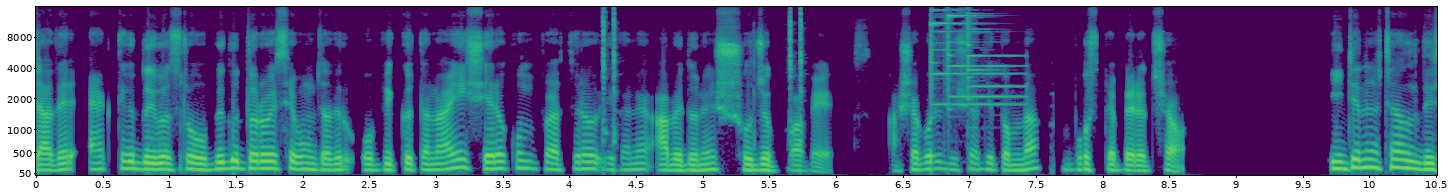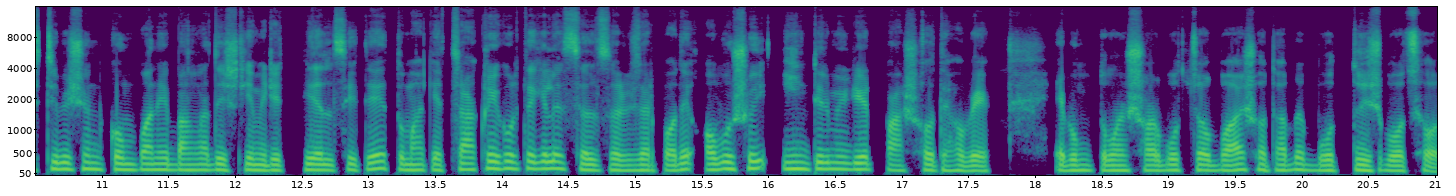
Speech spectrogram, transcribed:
যাদের এক থেকে দুই বছর অভিজ্ঞতা রয়েছে এবং যাদের অভিজ্ঞতা নাই, সেরকম প্রার্থীরাও এখানে আবেদনের সুযোগ পাবে। আশা করি বিষয়টি তোমরা বুঝতে পেরেছ। International distribution company Bangladesh limited পিএলসিতে তোমাকে চাকরি করতে গেলে সেলস সার্ভিসার পদে অবশ্যই ইন্টারমিডিয়েট পাস হতে হবে এবং তোমার সর্বোচ্চ বয়স হতে হবে বত্রিশ বছর।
